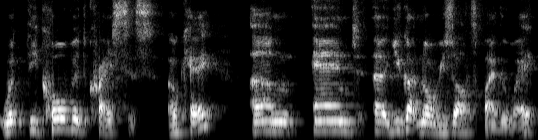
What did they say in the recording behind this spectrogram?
with the COVID crisis. Okay, um, and uh, you got no results, by the way.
